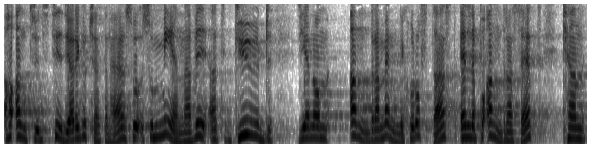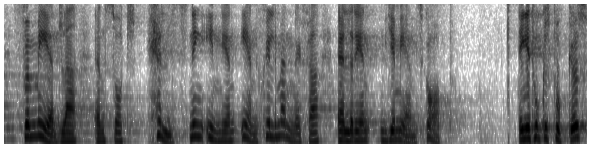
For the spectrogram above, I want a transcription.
har antyds tidigare i gudstjänsten här så, så menar vi att Gud genom andra människor oftast eller på andra sätt kan förmedla en sorts hälsning in i en enskild människa eller i en gemenskap. Det är inget hokus pokus,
